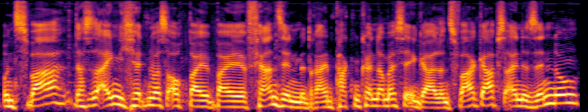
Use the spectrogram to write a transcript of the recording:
Und zwar, das ist eigentlich, hätten wir es auch bei, bei Fernsehen mit reinpacken können, aber ist ja egal. Und zwar gab es eine Sendung,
